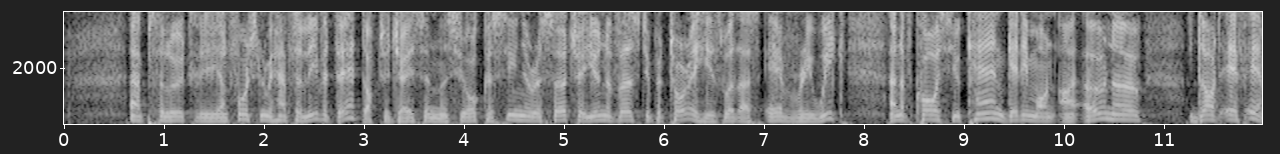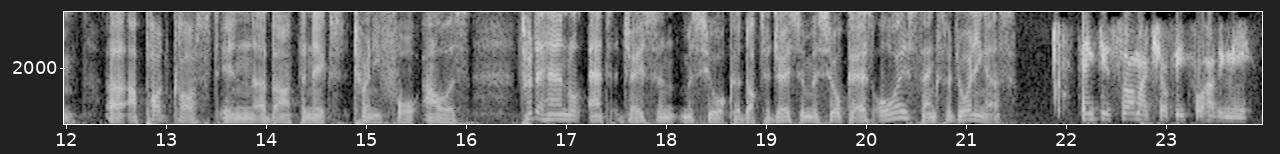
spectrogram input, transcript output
Absolutely. Unfortunately, we have to leave it there. Dr. Jason Musyoka, Senior Researcher, University of Pretoria. He's with us every week. And of course, you can get him on iono.fm, uh, a podcast in about the next 24 hours. Twitter handle at Jason Musyoka. Dr. Jason Musyoka, as always, thanks for joining us. Thank you so much, Shafiq, for having me.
